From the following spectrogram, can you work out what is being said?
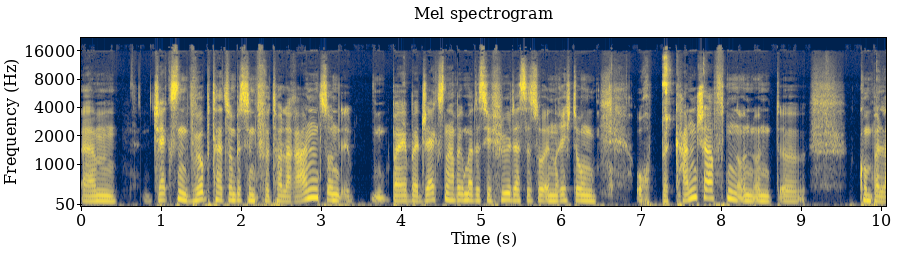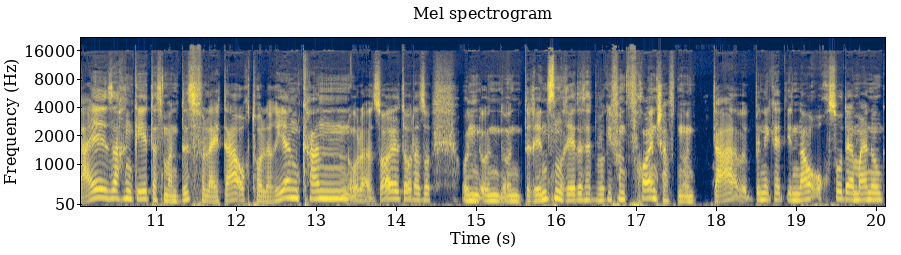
Ähm, Jackson wirbt halt so ein bisschen für Toleranz und bei, bei Jackson habe ich immer das Gefühl, dass es so in Richtung auch Bekanntschaften und, und äh, Kumpelei-Sachen geht, dass man das vielleicht da auch tolerieren kann oder sollte oder so. Und, und, und Rinsen redet halt wirklich von Freundschaften. Und da bin ich halt genau auch so der Meinung,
